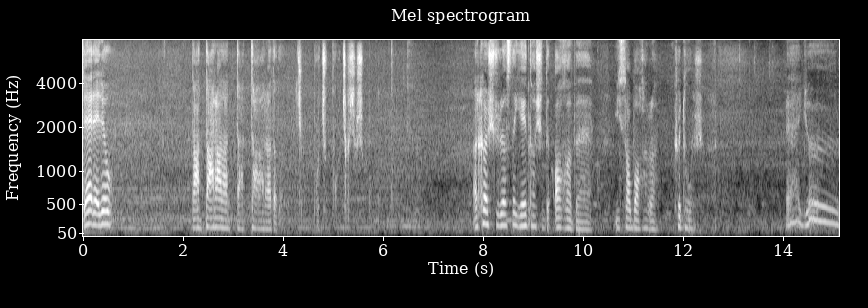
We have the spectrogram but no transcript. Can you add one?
Derelo. Da da ra da da da ra da da. Çubu çubu çık çık çubu. Arkadaş şurası da yeni taşındı. Aga be. İsa Bahra. Kötü olmuş. E gör.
